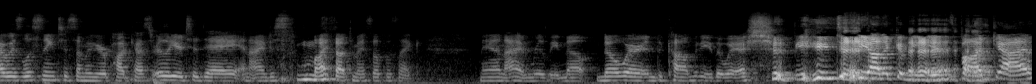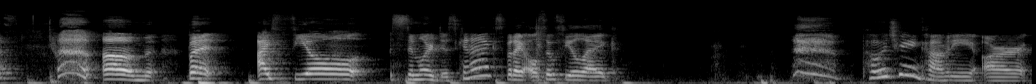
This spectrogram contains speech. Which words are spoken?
I was listening to some of your podcasts earlier today and I just my thought to myself was like, man, I am really no nowhere into comedy the way I should be to be on a comedian's podcast. Um, but I feel similar disconnects, but I also feel like poetry and comedy are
